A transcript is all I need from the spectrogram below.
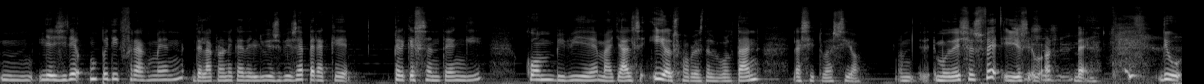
mm, llegiré un petit fragment de la crònica de Lluís Visa per a que, perquè s'entengui com vivia Mallals i els pobles del voltant la situació. M'ho deixes fer? I sí, sí, sí. Bé. Diu,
